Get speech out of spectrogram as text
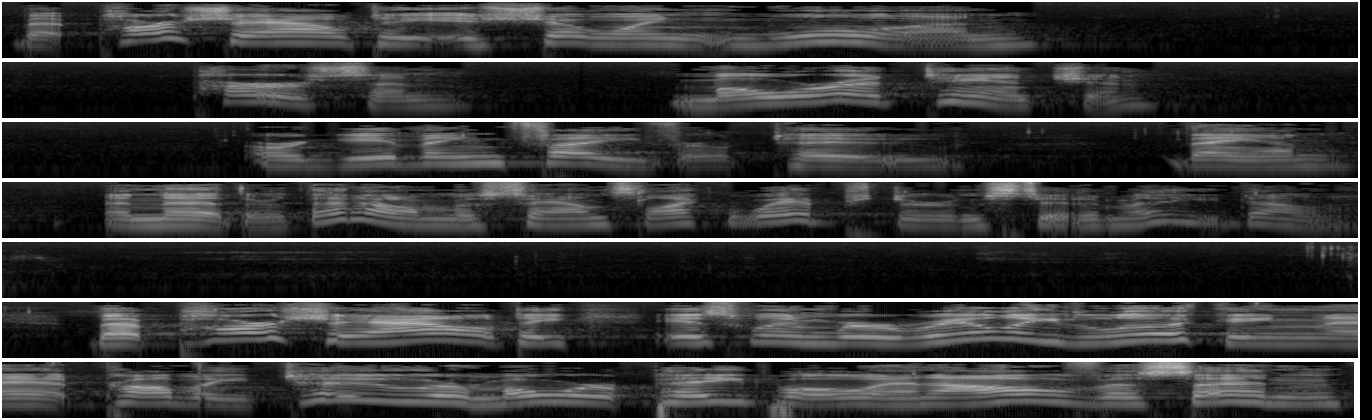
But partiality is showing one person more attention or giving favor to than another. That almost sounds like Webster instead of me, don't it? But partiality is when we're really looking at probably two or more people, and all of a sudden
